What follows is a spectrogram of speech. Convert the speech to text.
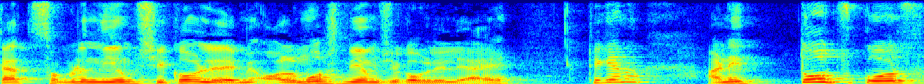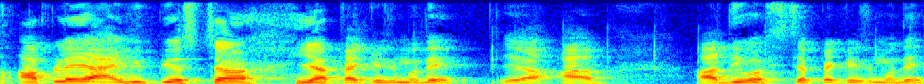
त्यात सगळे नियम शिकवलेले आहे. मी ऑलमोस्ट नियम शिकवलेले आहे. ठीक आहे ना? आणि तोच कोर्स आपल्या या आय बी पी एसच्या या पॅकेजमध्ये या आदिवासीच्या पॅकेजमध्ये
